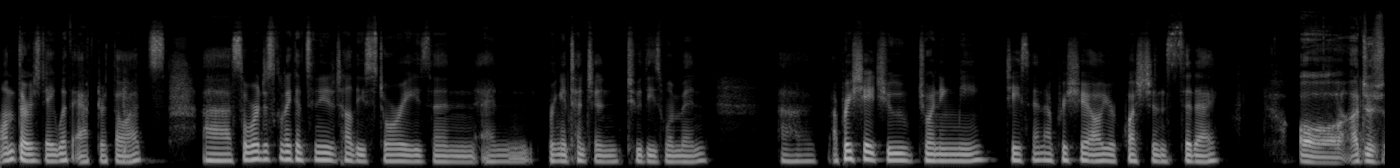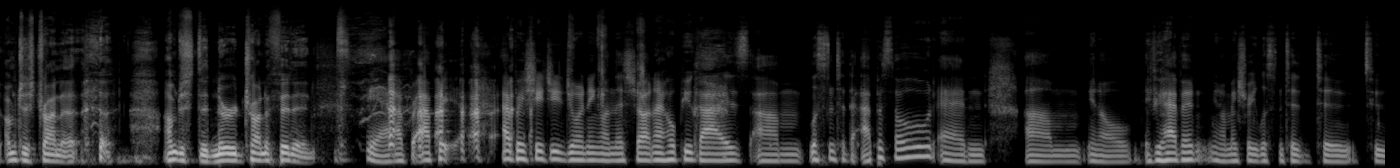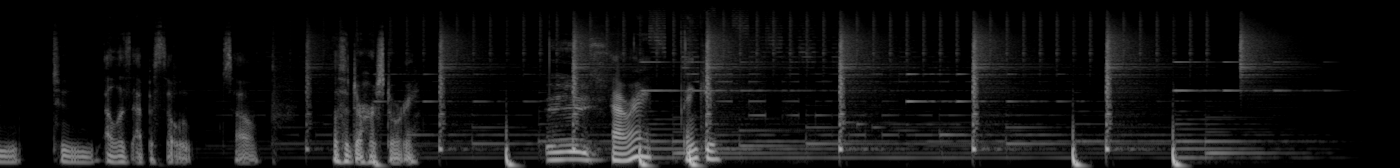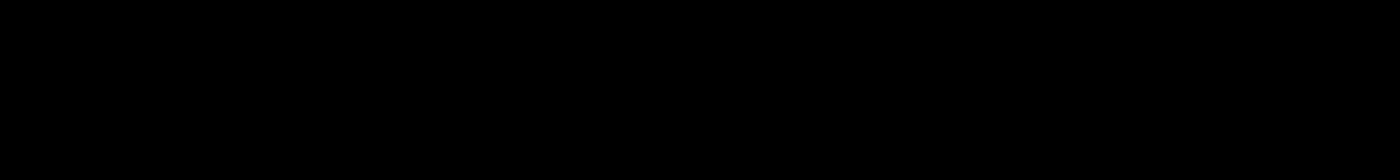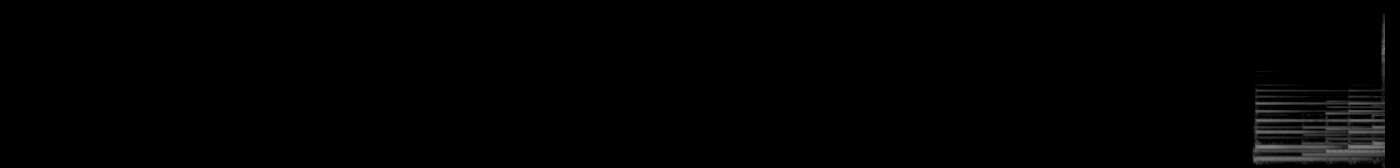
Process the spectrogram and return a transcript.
on Thursday with Afterthoughts. Uh, so we're just gonna continue to tell these stories and and bring attention to these women I appreciate you joining me, Jason. I appreciate all your questions today. Oh, I just I'm just trying to I'm just the nerd trying to fit in. Yeah, I, I, I appreciate you joining on this show, and I hope you guys um, listen to the episode. And um, you know, if you haven't, you know, make sure you listen to to to to Ella's episode. So listen to her story. Peace. All right, thank you.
